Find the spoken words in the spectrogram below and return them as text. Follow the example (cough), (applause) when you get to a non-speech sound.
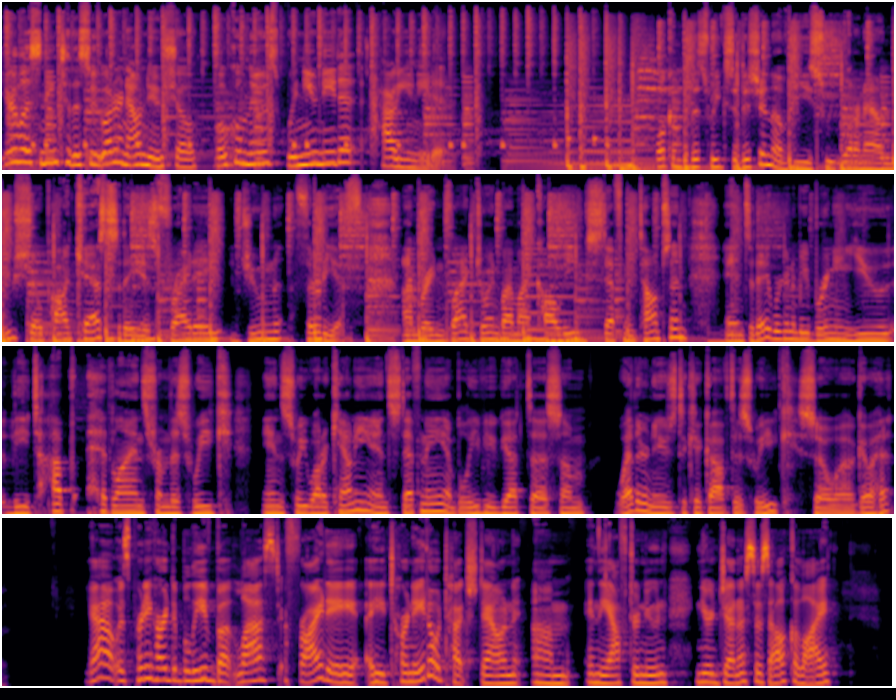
You're listening to the Sweetwater Now News Show. Local news when you need it, how you need it. Welcome to this week's edition of the Sweetwater Now News Show podcast. Today is Friday, June 30th. I'm Brayden Flagg, joined by my colleague Stephanie Thompson, and today we're going to be bringing you the top headlines from this week in Sweetwater County. And Stephanie, I believe you got uh, some weather news to kick off this week, so uh, go ahead. Yeah, it was pretty hard to believe, but last Friday, a tornado touched down um, in the afternoon near Genesis Alkali.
